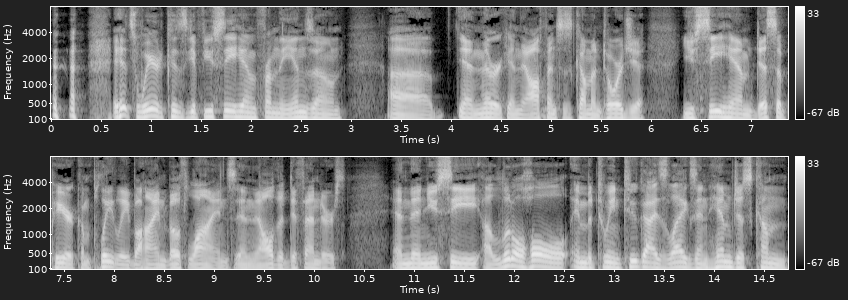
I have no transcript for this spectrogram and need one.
it's weird because if you see him from the end zone, uh, and they're and the offense is coming towards you, you see him disappear completely behind both lines and all the defenders, and then you see a little hole in between two guys' legs, and him just come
